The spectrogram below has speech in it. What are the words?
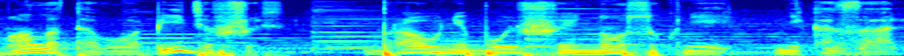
Мало того, обидевшись, Брауни больше и носу к ней не казали.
